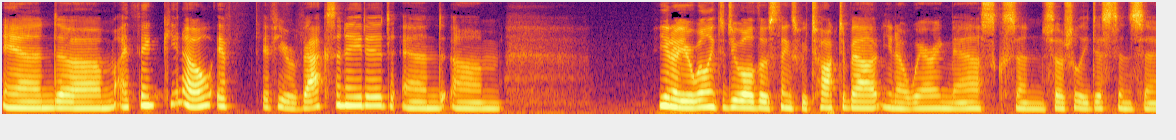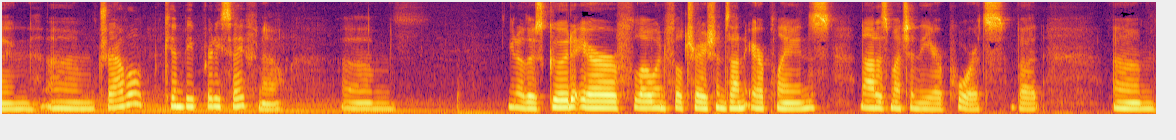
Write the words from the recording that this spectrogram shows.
and um, I think you know if if you're vaccinated and um, you know you're willing to do all those things we talked about, you know, wearing masks and socially distancing, um, travel can be pretty safe now. Um, you know, there's good air flow infiltrations on airplanes, not as much in the airports, but um,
